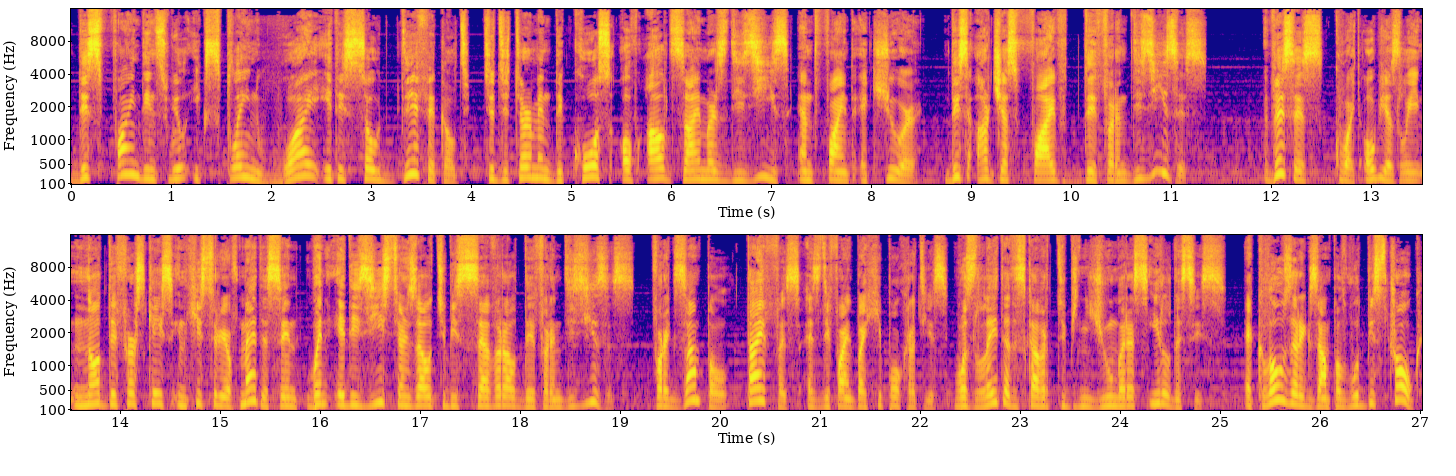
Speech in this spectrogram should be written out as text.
these findings will explain why it is so difficult to determine the cause of Alzheimer's disease and find a cure. These are just five different diseases. This is, quite obviously, not the first case in history of medicine when a disease turns out to be several different diseases. For example, typhus, as defined by Hippocrates, was later discovered to be numerous illnesses. A closer example would be stroke,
